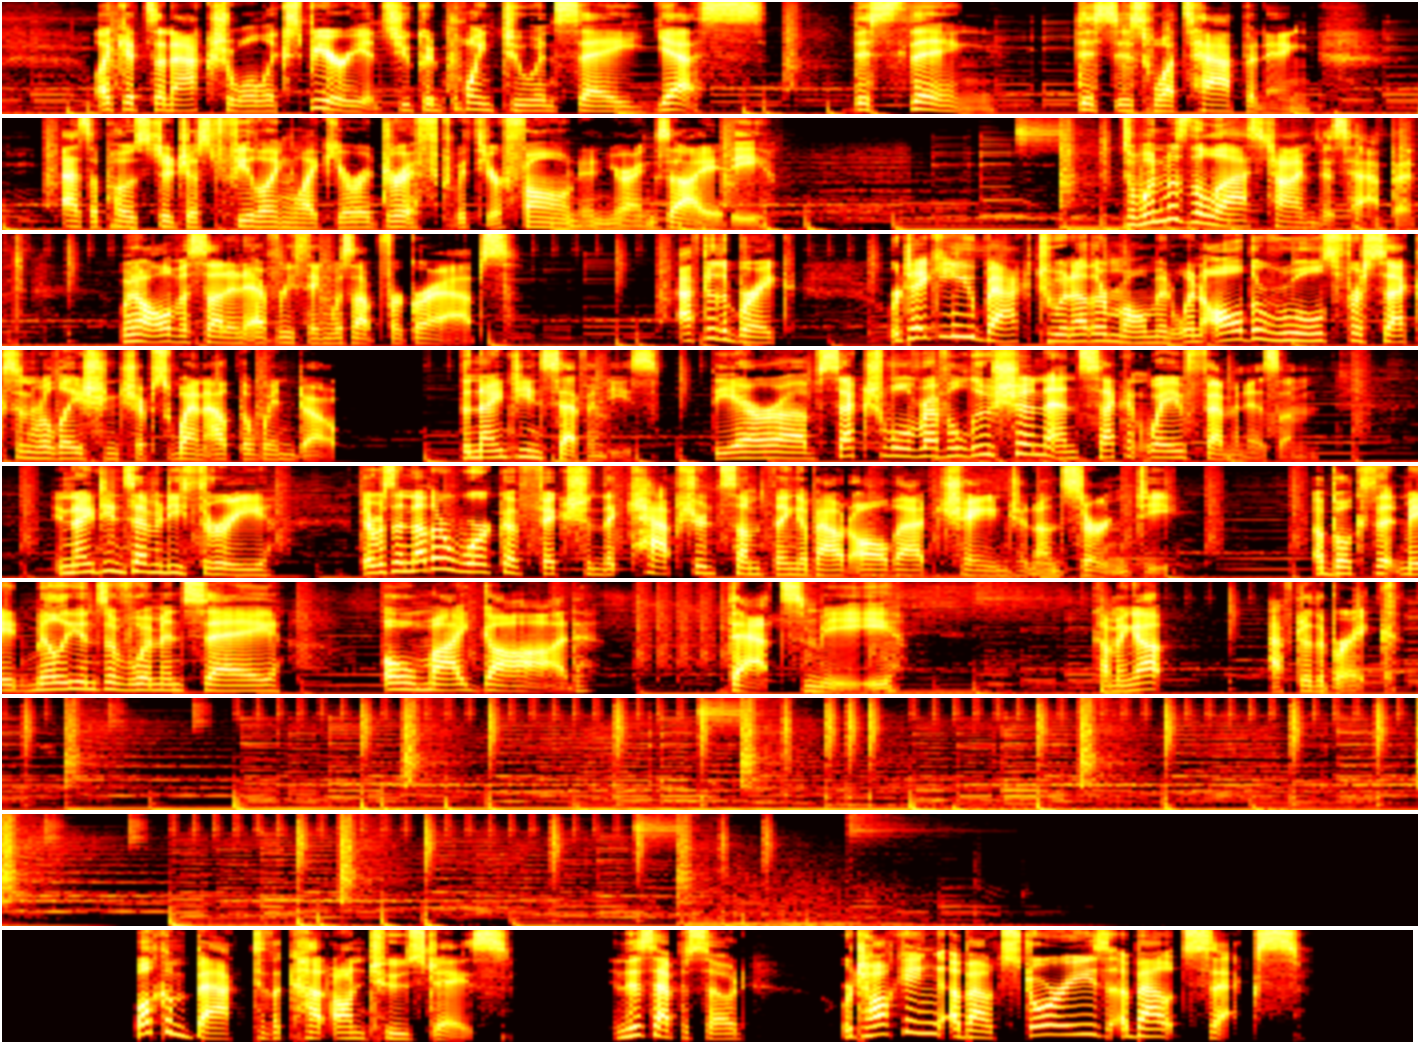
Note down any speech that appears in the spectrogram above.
like it's an actual experience you could point to and say, yes, this thing, this is what's happening, as opposed to just feeling like you're adrift with your phone and your anxiety. So, when was the last time this happened? When all of a sudden everything was up for grabs? After the break, we're taking you back to another moment when all the rules for sex and relationships went out the window the 1970s, the era of sexual revolution and second wave feminism. In 1973, there was another work of fiction that captured something about all that change and uncertainty. A book that made millions of women say, Oh my God, that's me. Coming up after the break. Welcome back to the Cut on Tuesdays. In this episode, we're talking about stories about sex.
